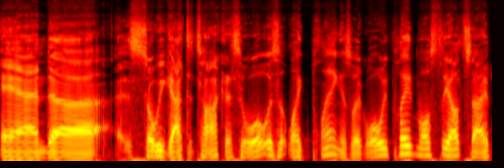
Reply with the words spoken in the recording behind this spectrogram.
And uh, so we got to talk. And I said, "What was it like playing?" He's like, "Well, we played mostly outside.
